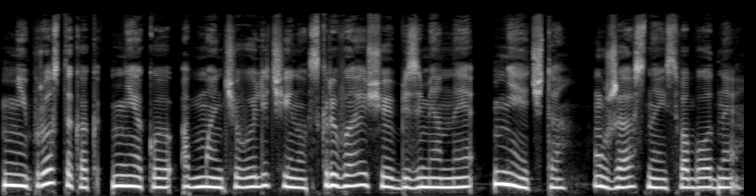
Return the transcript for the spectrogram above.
Не просто как некую обманчивую личину, скрывающую безымянное «нечто», ужасное и свободное,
